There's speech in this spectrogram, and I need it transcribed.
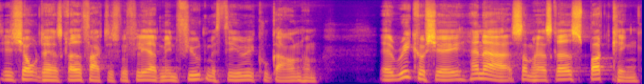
det er sjovt, det har jeg skrevet faktisk ved flere af dem, en feud med Theory kunne gavne ham. Øh, Ricochet, han er, som jeg har skrevet, Spot King.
